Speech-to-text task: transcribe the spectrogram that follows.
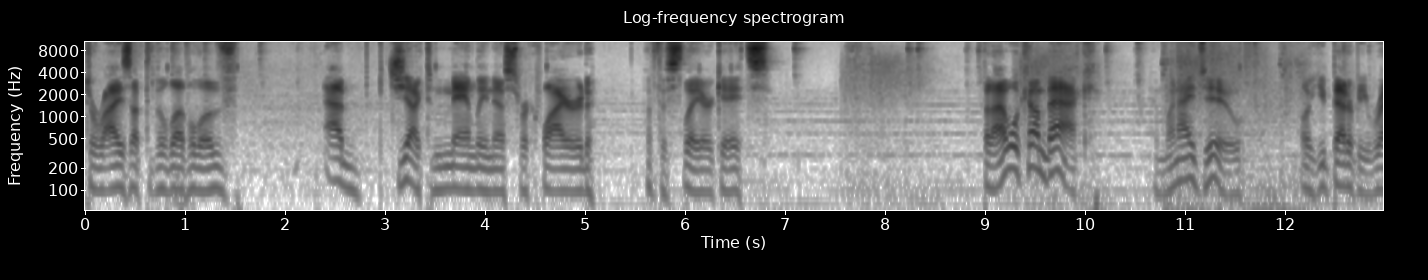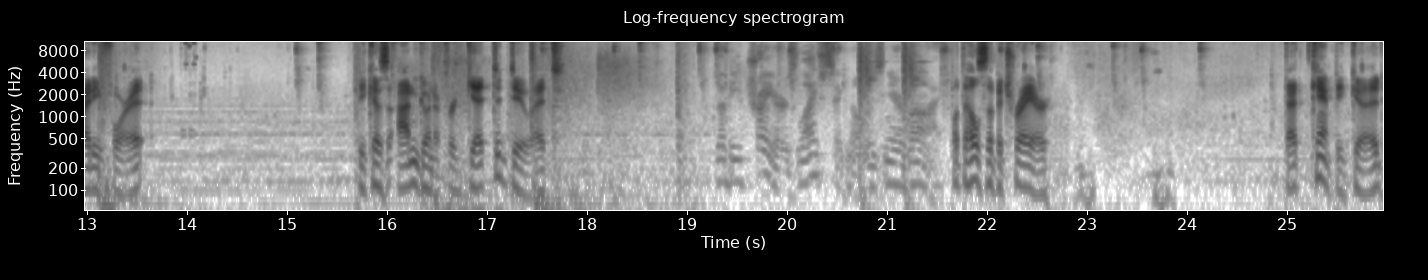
to rise up to the level of abject manliness required of the Slayer Gates. But I will come back, and when I do, oh, you better be ready for it. Because I'm gonna forget to do it. The betrayer's life signal is nearby. What the hell's the betrayer? That can't be good.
